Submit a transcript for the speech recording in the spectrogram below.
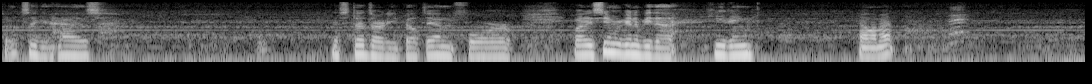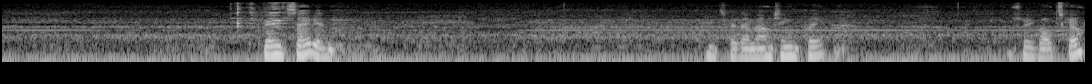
So it looks like it has the studs already built in for what I assume are going to be the heating element. Very excited. That's where the mounting plate. Three bolts go.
